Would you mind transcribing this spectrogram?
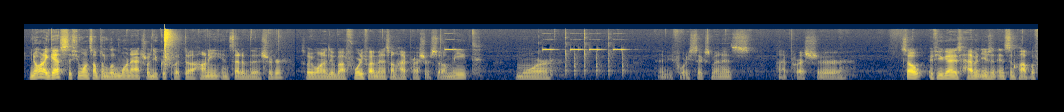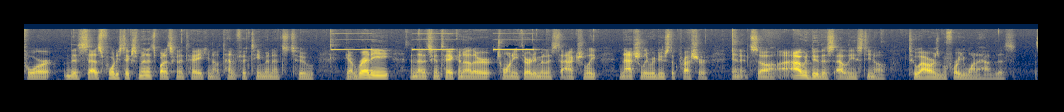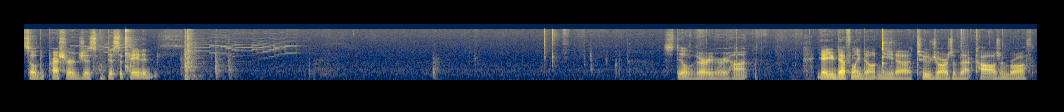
You know what, I guess if you want something a little more natural, you could put uh, honey instead of the sugar. So we want to do about 45 minutes on high pressure. So meat, more, maybe 46 minutes, high pressure, so if you guys haven't used an Instant Pot before, this says 46 minutes, but it's gonna take, you know, 10, 15 minutes to get ready. And then it's gonna take another 20, 30 minutes to actually naturally reduce the pressure in it. So I would do this at least, you know, two hours before you wanna have this. So the pressure just dissipated. Still very, very hot. Yeah, you definitely don't need uh, two jars of that collagen broth.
